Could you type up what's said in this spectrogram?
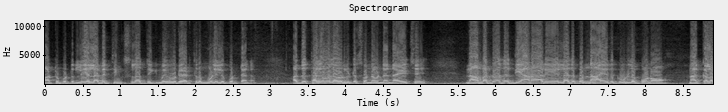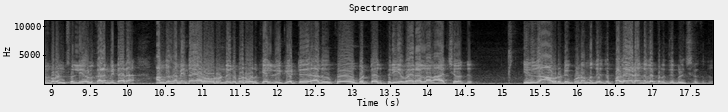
மாற்றப்பட்டதில்லை எல்லாமே திங்ஸ்லாம் தூக்கி போய் ஒரு இடத்துல மூலையில் போட்டாங்க அந்த தகவல் அவர்கிட்ட சொன்ன உடனே என்ன ஆயிடுச்சு? நான் பண்ணுற அந்த தியான அறையே இல்லாதப்போ நான் எதுக்கு உள்ளே போனோம்? நான் கிளம்புறேன்னு சொல்லி அவர் கிளம்பிட்டாரு. அந்த சமயம் தான் யாரோ ஒரு நிருபர் ஒரு கேள்வி கேட்டு அது கோவப்பட்டு அது பெரிய வைரலாலாம் ஆச்சு வந்து. இதுதான் அவருடைய குணம் வந்து இது பல இடங்களில் பிரதிபலிச்சிருக்குது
